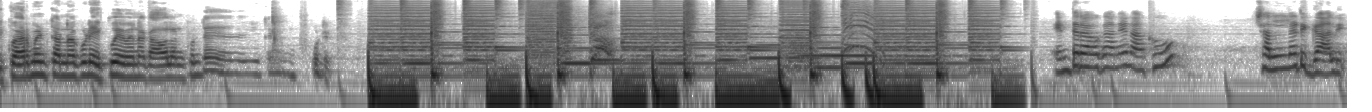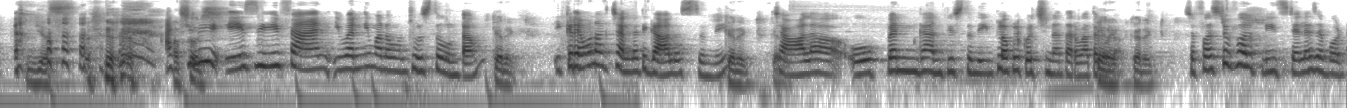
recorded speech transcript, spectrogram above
requirement కన్నా కూడా ఎక్కువ ఏమైనా కావాలనుకుంటే you can put it enter అవగానే నాకు చల్లటి గాలి. యాక్చువల్లీ ఏసీ ఫ్యాన్ ఇవన్నీ మనం చూస్తూ ఉంటాం. కరెక్ట్ ఇక్కడేమో నాకు చల్లటి గాలి వస్తుంది. కరెక్ట్ చాలా ఓపెన్గా అనిపిస్తుంది ఇంట్లోపలికి వచ్చిన తర్వాత so first of all please tell us about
